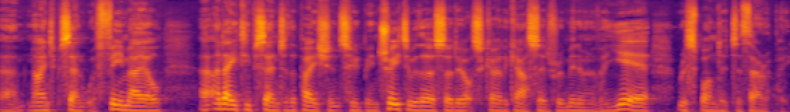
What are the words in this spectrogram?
90% um, were female, uh, and 80% of the patients who'd been treated with ursodeoxycholic acid for a minimum of a year responded to therapy.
